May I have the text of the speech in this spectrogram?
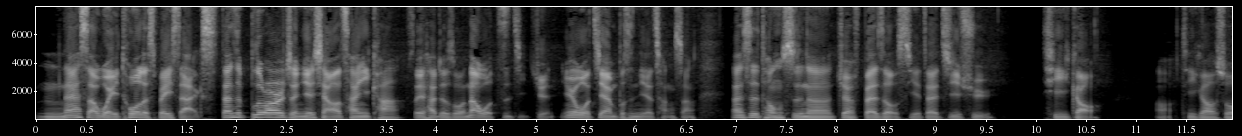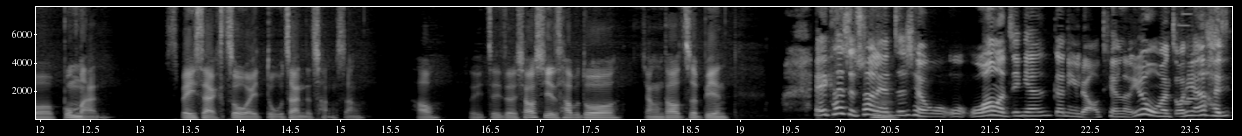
嗯，NASA 委托了 SpaceX，但是 Blue Origin 也想要参与咖，所以他就说那我自己捐，因为我既然不是你的厂商。但是同时呢，Jeff Bezos 也在继续提告。啊，提告说不满 SpaceX 作为独占的厂商。好，所以这则消息也差不多讲到这边。哎，开始串联之前，我我我忘了今天跟你聊天了，因为我们昨天很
